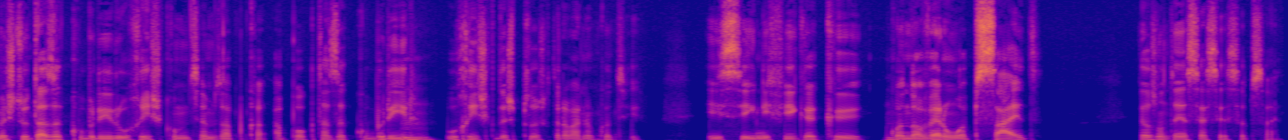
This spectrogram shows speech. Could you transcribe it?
Mas tu estás a cobrir o risco, como dissemos há, boca- há pouco, estás a cobrir Hum. o risco das pessoas que trabalham contigo. Isso significa que Hum. quando houver um upside, eles não têm acesso a esse upside.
